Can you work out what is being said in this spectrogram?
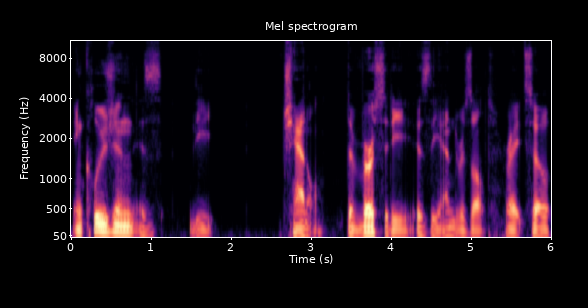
inclusion is the channel. Diversity is the end result, right? So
